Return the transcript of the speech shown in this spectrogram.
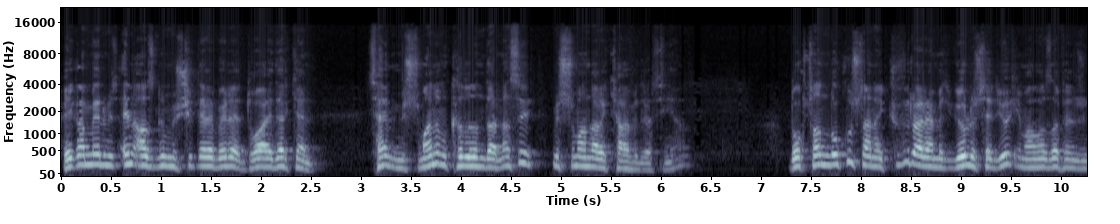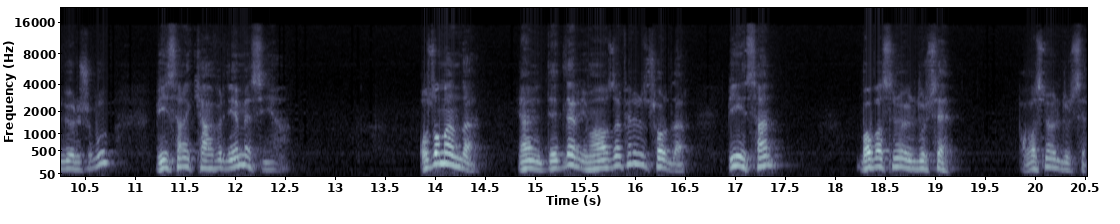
Peygamberimiz en azgın müşriklere böyle dua ederken sen Müslümanım kılığında nasıl Müslümanlara kafir dersin ya? 99 tane küfür alameti görülse diyor İmam Azam Efendimiz'in görüşü bu. Bir insana kafir diyemezsin ya. O zaman da yani dediler İmam Azam Efendimiz sordular. Bir insan babasını öldürse, babasını öldürse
